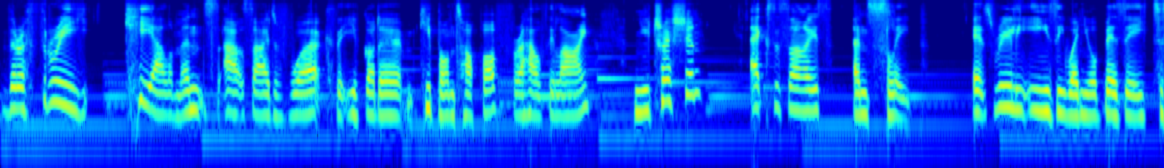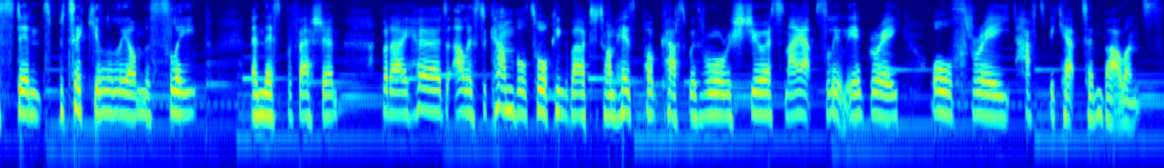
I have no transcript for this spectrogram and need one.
There are three key elements outside of work that you've got to keep on top of for a healthy line nutrition, exercise, and sleep. It's really easy when you're busy to stint, particularly on the sleep in this profession. But I heard Alastair Campbell talking about it on his podcast with Rory Stewart, and I absolutely agree. All three have to be kept in balance.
